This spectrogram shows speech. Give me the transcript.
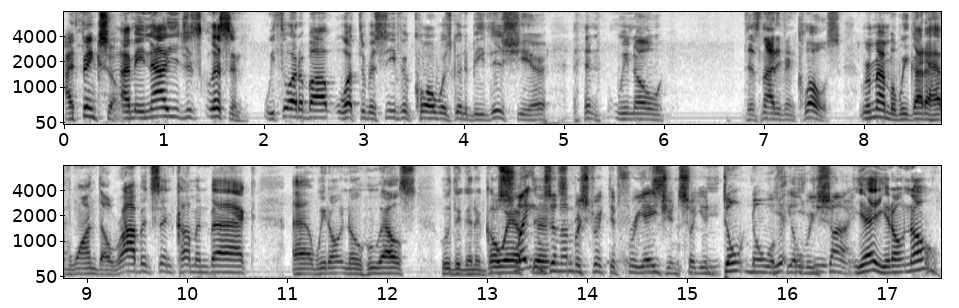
I think so. I mean, now you just listen. We thought about what the receiver corps was going to be this year, and we know that's not even close. Remember, we got to have Wan'Dale Robinson coming back. Uh, we don't know who else who they're going to go Well, after. Slayton's an unrestricted free agent, so you don't know if Yeah, he'll resign. Yeah, you don't know.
